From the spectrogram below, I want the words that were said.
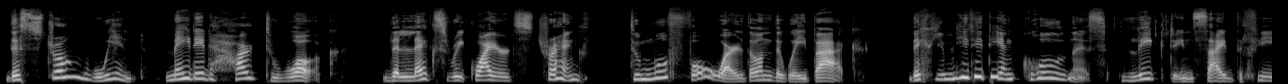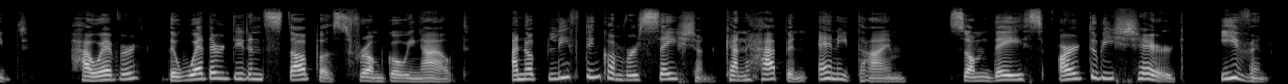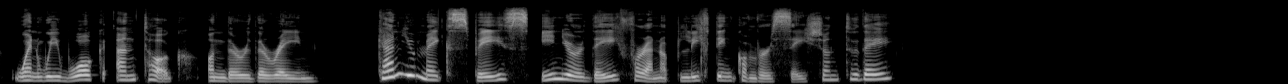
The strong wind made it hard to walk. The legs required strength to move forward on the way back. The humidity and coolness leaked inside the feet. However, the weather didn't stop us from going out. An uplifting conversation can happen anytime. Some days are to be shared, even when we walk and talk under the rain. Can you make space in your day for an uplifting conversation today?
